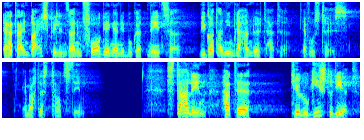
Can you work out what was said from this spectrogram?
Er hatte ein Beispiel in seinem Vorgänger Nebukadnezar, wie Gott an ihm gehandelt hatte. Er wusste es. Er machte es trotzdem. Stalin hatte Theologie studiert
